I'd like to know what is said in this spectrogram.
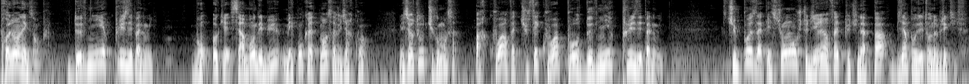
Prenons un exemple devenir plus épanoui. Bon, ok, c'est un bon début, mais concrètement, ça veut dire quoi? Mais surtout, tu commences par quoi En fait, tu fais quoi pour devenir plus épanoui? Si tu me poses la question, je te dirais en fait que tu n'as pas bien posé ton objectif.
